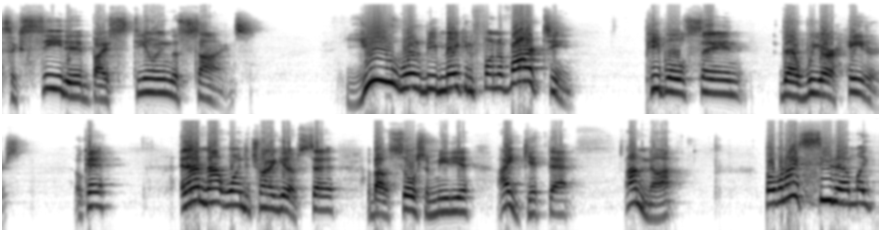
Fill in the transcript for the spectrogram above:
succeeded by stealing the signs, you would be making fun of our team. People saying that we are haters. Okay? And I'm not one to try and get upset about social media. I get that. I'm not. But when I see that, I'm like,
